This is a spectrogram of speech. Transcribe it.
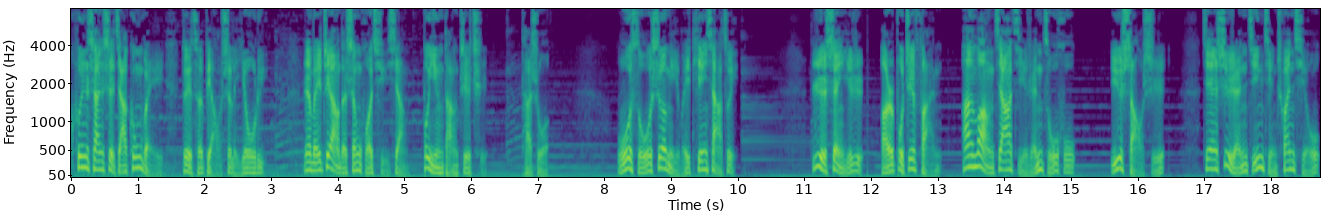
昆山世家龚伟对此表示了忧虑，认为这样的生活取向不应当支持。他说：“无俗奢靡为天下罪，日甚一日而不知返，安望家己人足乎？于少时。”见世人仅仅穿裘，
